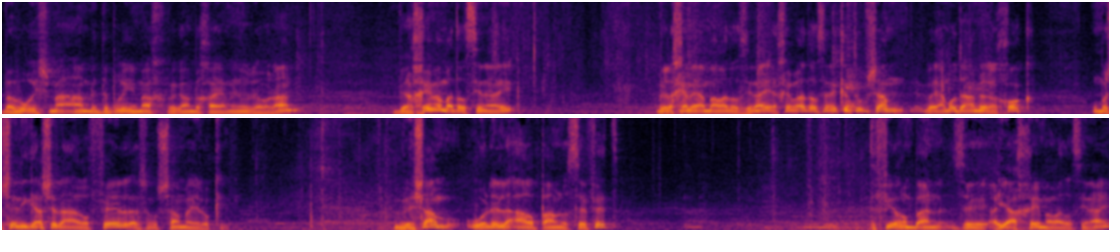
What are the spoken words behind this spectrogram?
בעבור ישמע עם בדברי עמך וגם בך יאמינו לעולם. ואחרי מעמד הר סיני, ולכן היה מעמד הר סיני, אחרי מעמד הר סיני כתוב שם, ויעמוד העם מרחוק, ומשה ניגש אל הערפל אשר שם האלוקים. ושם הוא עולה להר פעם נוספת, לפי רמב"ן זה היה אחרי מעמד הר סיני,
